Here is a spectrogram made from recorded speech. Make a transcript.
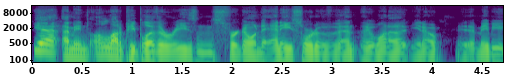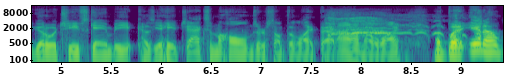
Yeah, I mean, a lot of people have their reasons for going to any sort of event. They want to, you know, eh, maybe you go to a Chiefs game because you hate Jackson Mahomes or something like that. I don't know why, uh, but you know,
